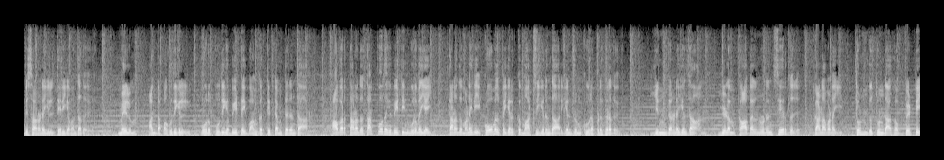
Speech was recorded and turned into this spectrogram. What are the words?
விசாரணையில் தெரிய வந்தது. மேலும் அந்த பகுதியில் ஒரு புதிய வீட்டை வாங்க திட்டமிட்டிருந்தார். அவர் தனது தற்போதைய வீட்டின் உரிமையை தனது மனைவி கோமல் பெயருக்கு மாற்றியிருந்தார் என்றும் கூறப்படுகிறது. இந்த நிலையில்தான் இளம் காதலனுடன் சேர்ந்து கணவனை துண்டு துண்டாக வெட்டி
